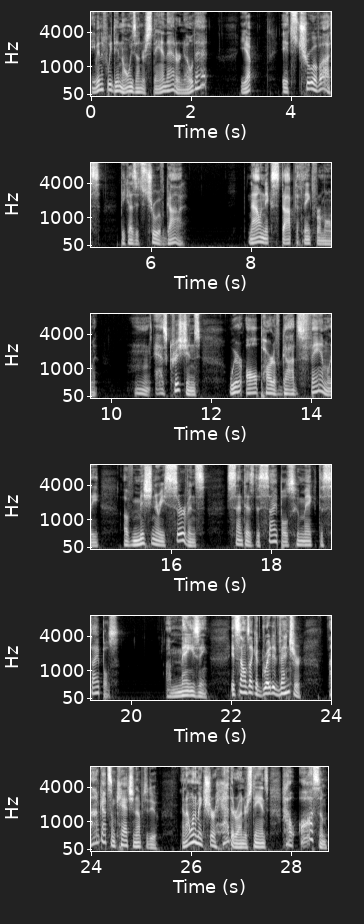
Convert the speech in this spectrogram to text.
Even if we didn't always understand that or know that, yep, it's true of us because it's true of God. Now, Nick stopped to think for a moment. Hmm, as Christians, we're all part of God's family of missionary servants sent as disciples who make disciples. Amazing. It sounds like a great adventure. I've got some catching up to do, and I want to make sure Heather understands how awesome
